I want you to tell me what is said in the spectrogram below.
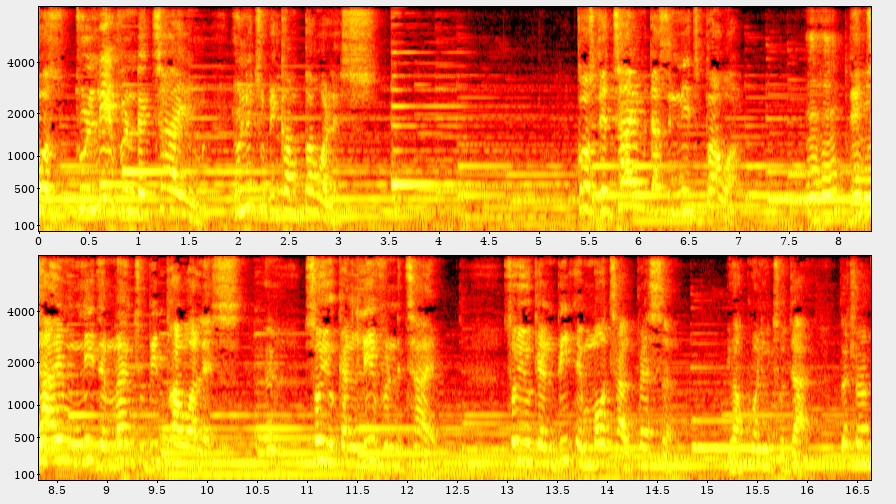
Because to live in the time, you need to become powerless. Because the time doesn't need power. Mhm. The time needs a man to be powerless. Amen. So you can live in the time. So you can be a mortal person. You are calling to die. That's right.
